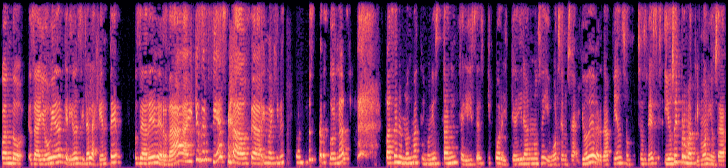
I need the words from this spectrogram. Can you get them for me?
Cuando, o sea, yo hubiera querido decirle a la gente, o sea, de verdad, hay que hacer fiesta, o sea, imagínense cuántas personas pasan en unos matrimonios tan infelices y por el que dirán no se divorcian, o sea, yo de verdad pienso muchas veces, y yo soy pro matrimonio, o sea,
